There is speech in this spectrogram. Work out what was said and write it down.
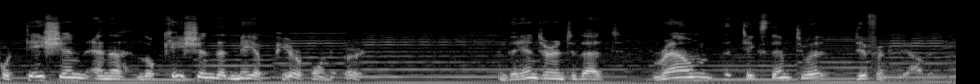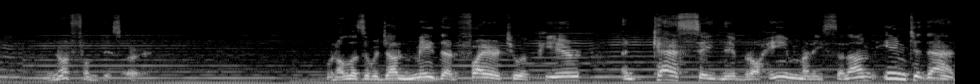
portation and a location that may appear upon earth and they enter into that realm that takes them to a different reality, not from this earth. When Allah made that fire to appear and cast Sayyidina Ibrahim into that,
